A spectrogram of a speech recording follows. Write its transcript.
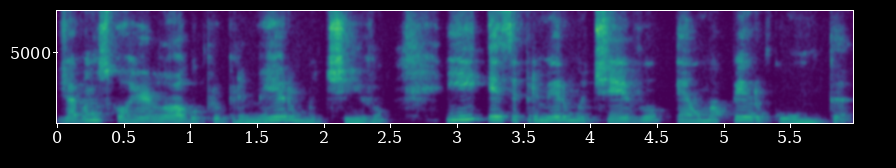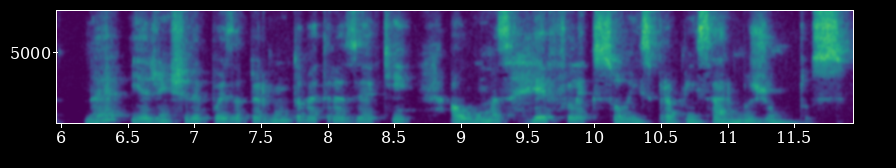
já vamos correr logo para o primeiro motivo, e esse primeiro motivo é uma pergunta, né? E a gente, depois da pergunta, vai trazer aqui algumas reflexões para pensarmos juntos.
